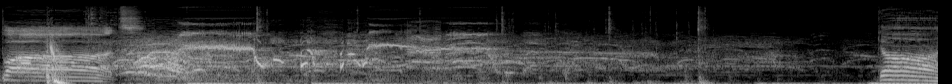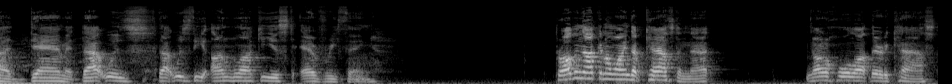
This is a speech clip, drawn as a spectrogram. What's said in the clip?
But God damn it. That was that was the unluckiest everything. Probably not going to wind up casting that. Not a whole lot there to cast.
